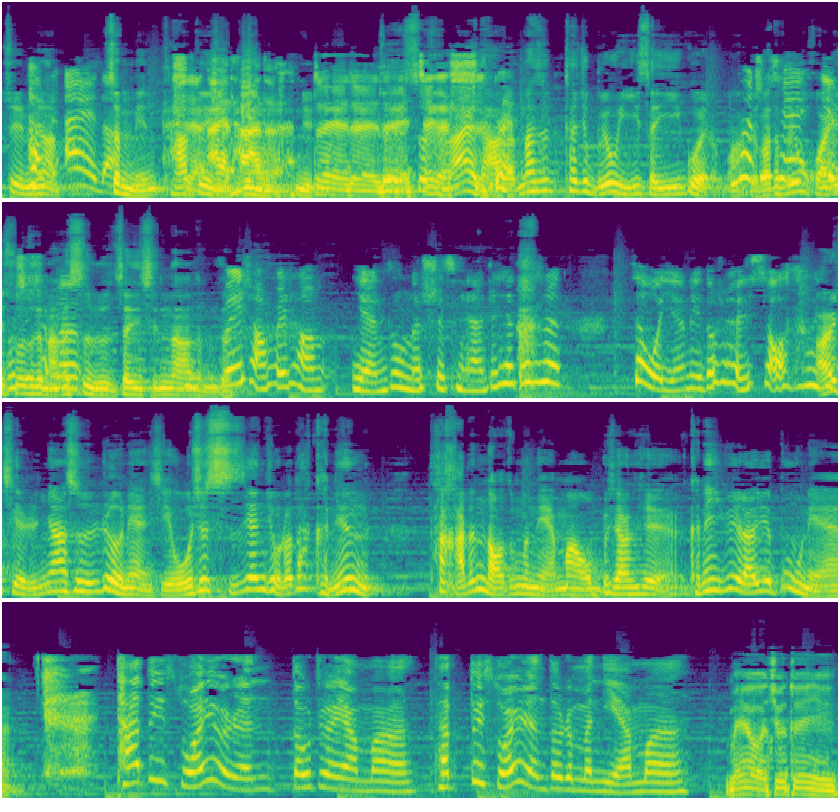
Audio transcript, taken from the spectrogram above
最起他码爱的证明他对爱他的女对对对这个爱他的，那是他就不用疑神疑鬼了嘛，对吧？他不用怀疑说这个男的是不是真心呐什么的。非常非常严重的事情啊，这些都是 在我眼里都是很小的。而且人家是热恋期，我觉得时间久了，他肯定他还能老这么粘吗？我不相信，肯定越来越不粘。他对所有人都这样吗？他对所有人都这么粘吗？没有，就对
